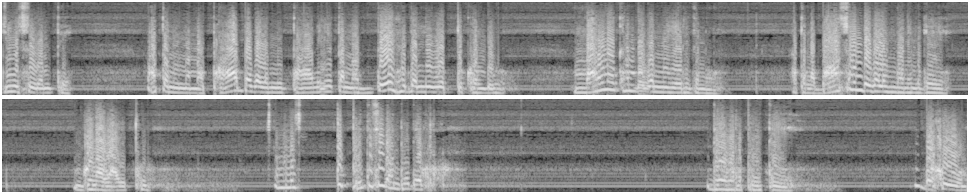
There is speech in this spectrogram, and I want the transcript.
ಜೀವಿಸುವಂತೆ. ಆತನು ನಮ್ಮ ಪಾಪಗಳನ್ನು ತಾನೇ ತನ್ನ ದೇಹದಲ್ಲಿ ಒತ್ತುಕೊಂಡು ಮರಣ ಕಂಬವನ್ನು ಏರಿದನು. ಆತನ ಬಾಸುಂಡೆಗಳಿಂದ ನಿಮಗೆ ಗುಣವಾಯಿತು. ನಮ್ಮನ್ನೆಷ್ಟು ಪ್ರೀತಿಸಿದಂತೆ ದೇವರು. ದೇವರ ಪ್ರೀತಿ ಬಹು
